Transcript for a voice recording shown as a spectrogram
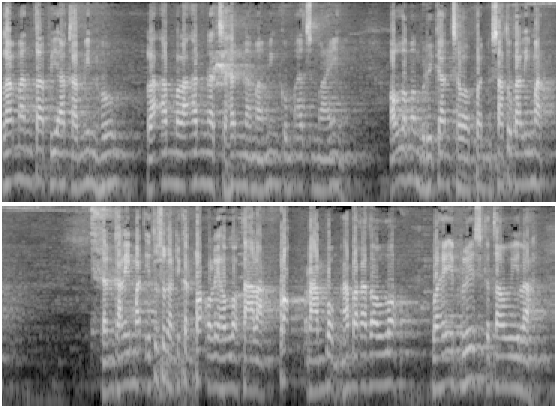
Laman tabi'aka minhum La'amla'anna jahannama minkum ajma'in. Allah memberikan jawaban satu kalimat. Dan kalimat itu sudah diketok oleh Allah Ta'ala. Krok, rampung. Apa kata Allah? Wahai iblis ketahuilah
